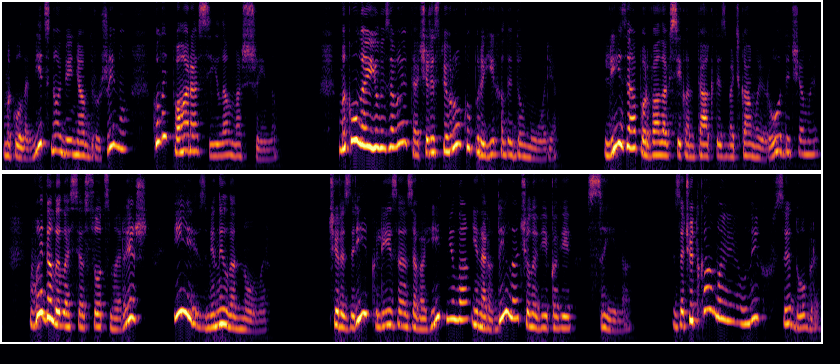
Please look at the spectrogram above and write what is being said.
Микола міцно обійняв дружину, коли пара сіла в машину. Микола і Єлизавета через півроку приїхали до моря. Ліза порвала всі контакти з батьками і родичами, видалилася з соцмереж і змінила номер. Через рік Ліза завагітніла і народила чоловікові сина. За чутками у них все добре.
